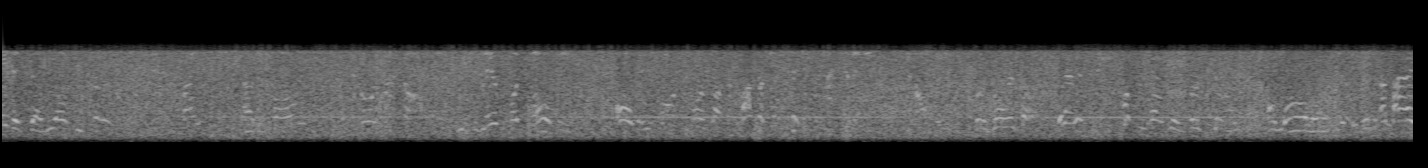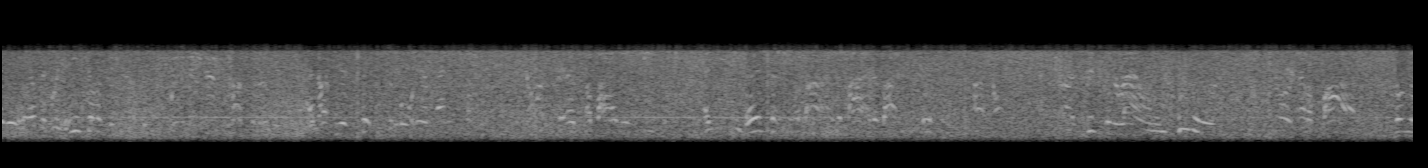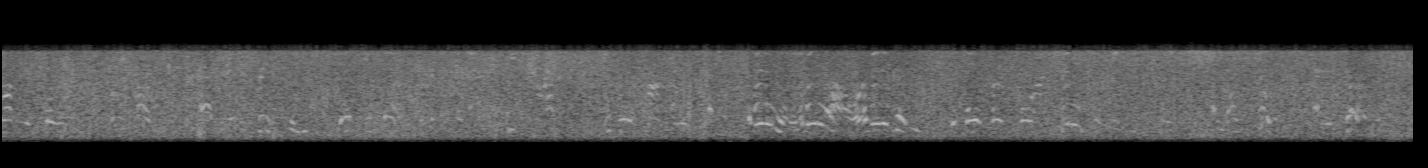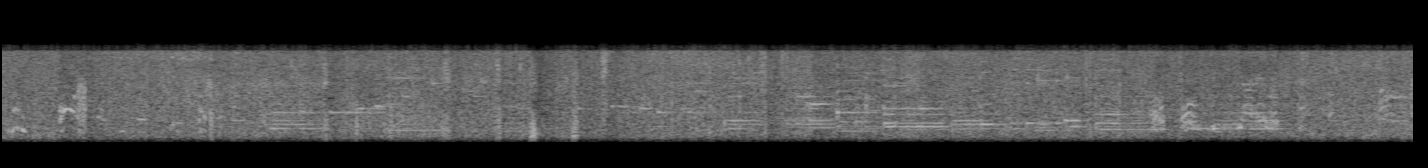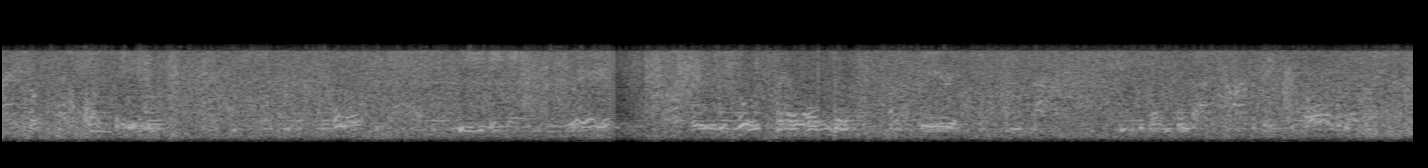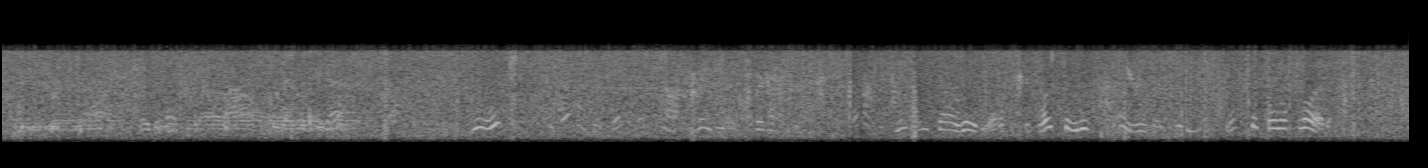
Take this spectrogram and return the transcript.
say that uh, we all should uh, uh, the fall. We should live what always, always fought for the glory of God. But now what we have abide in him that when he shall appear, we may have confidence and not be ashamed before him at his says, abide Jesus. And you abide, abide, abide. Uh, uh, drifting around and fooling short and abide. So you'll not be ashamed when you come after the strength and get it done. A minute, a many hour, a many days, it may occur before I Radio is located here in the city of Pensacola, Florida.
